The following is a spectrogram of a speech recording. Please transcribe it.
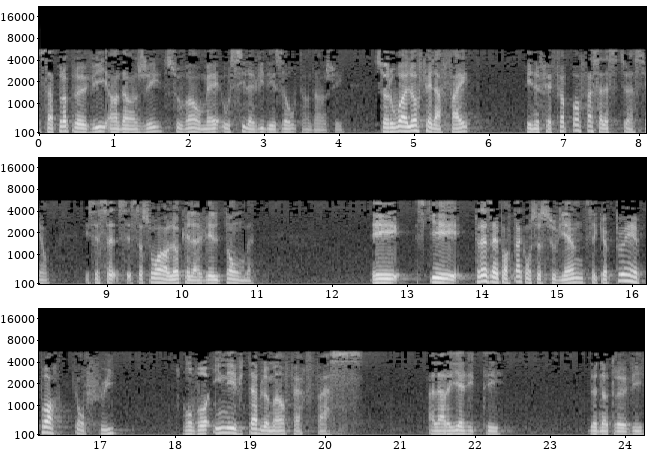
sa propre vie en danger, souvent on met aussi la vie des autres en danger. Ce roi-là fait la fête et ne fait pas face à la situation. Et c'est ce, soir-là que la ville tombe. Et ce qui est très important qu'on se souvienne, c'est que peu importe qu'on fuit, on va inévitablement faire face à la réalité de notre vie,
